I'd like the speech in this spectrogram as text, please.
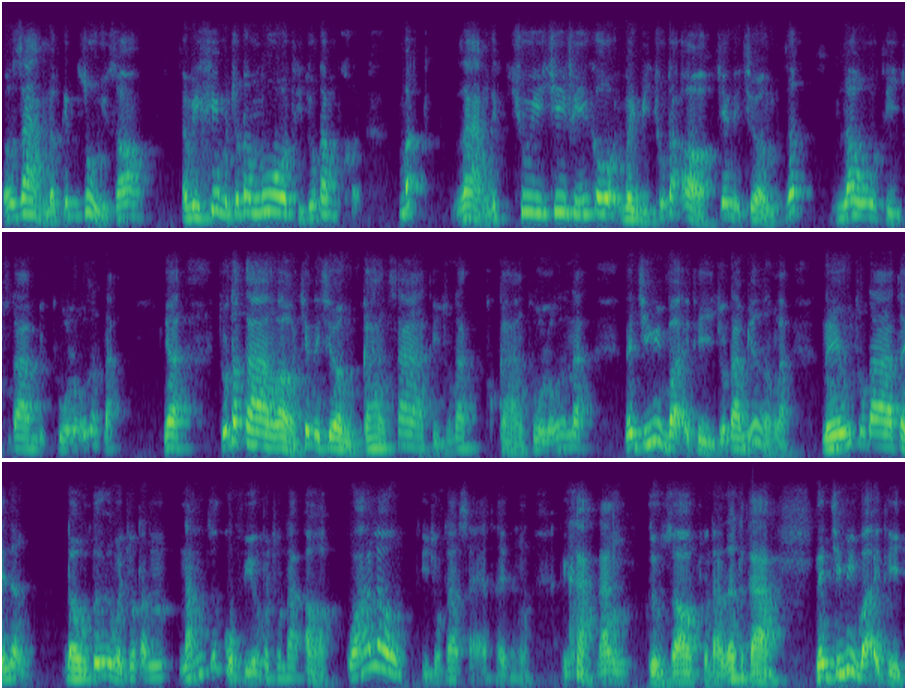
Nó giảm được cái rủi ro. Tại vì khi mà chúng ta mua thì chúng ta mất giảm cái chi chi phí cơ hội. Bởi vì chúng ta ở trên thị trường rất lâu thì chúng ta bị thua lỗ rất nặng nha chúng ta càng ở trên thị trường càng xa thì chúng ta càng thua lỗ nặng nên chính vì vậy thì chúng ta biết rằng là nếu chúng ta thấy rằng đầu tư mà chúng ta nắm giữ cổ phiếu mà chúng ta ở quá lâu thì chúng ta sẽ thấy rằng cái khả năng rủi ro chúng ta rất là cao nên chính vì vậy thì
